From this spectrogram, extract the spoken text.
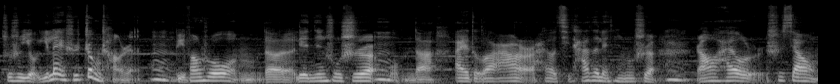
就是有一类是正常人，嗯，比方说我们的炼金术师，嗯我们的艾德、阿尔，还有其他的炼金术师，嗯，然后还有是像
